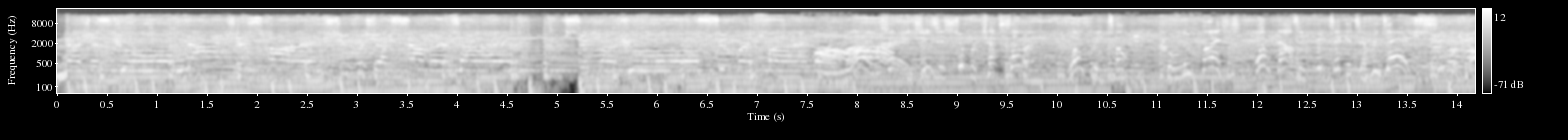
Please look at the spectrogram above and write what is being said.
Not just cool, not just fun. Super Chuck summertime. Super cool, super fun. Oh my, Jesus Super Chuck Summer. One free token, cool new prizes. 1,000 free tickets every day. Super fun!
